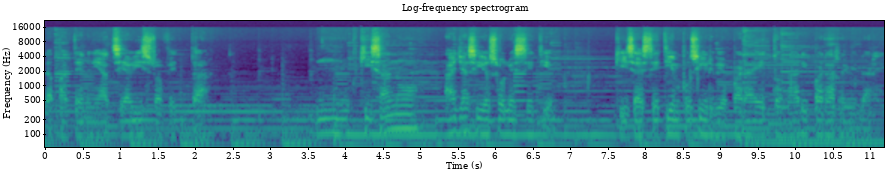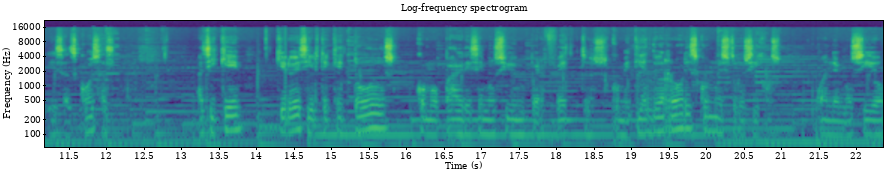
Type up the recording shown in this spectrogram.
la paternidad se ha visto afectada. Mm, quizá no haya sido solo este tiempo. Quizá este tiempo sirvió para detonar y para revelar esas cosas. Así que quiero decirte que todos como padres hemos sido imperfectos, cometiendo errores con nuestros hijos, cuando hemos sido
